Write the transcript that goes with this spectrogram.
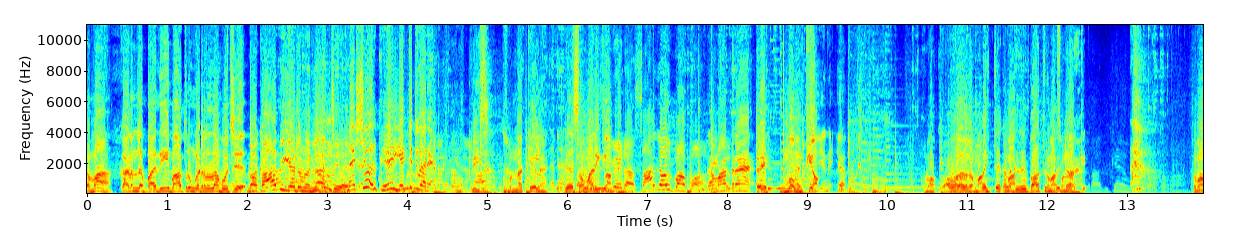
ரமா கடன்ல பாதி பாத்ரூம் கட்டல தான் போச்சு. நான் காபி கேட்டோம் என்னாச்சு விஷம் இருக்கு எடுத்துட்டு வரேன். ரமா ப்ளீஸ் சொன்னா கேளு. இப்படியே சமாளிக்கலாம். சாயங்காலம் பாப்போம் நான் மாத்துறேன். ஏய் ரொம்ப முக்கியம். ரமா போகாத ரமா. வயித்த கலக்குது, ரமா, bathroom ரமா, சொன்னா ரமா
